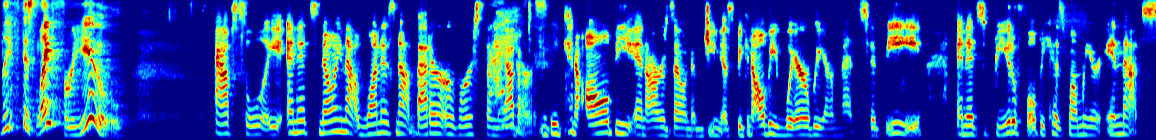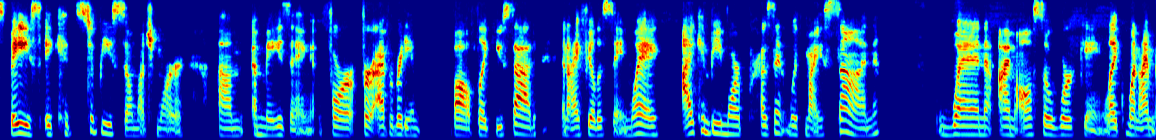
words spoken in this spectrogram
live this life for you. Absolutely. And it's knowing that one is not better or worse than the other. We can all be in our zone of genius. We can all be where we are meant to be. And it's beautiful because when we are in that space, it gets to be so much more um, amazing for for everybody involved. Like you said, and I feel the same way. I can be more present with my son when I'm also working. Like when I'm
